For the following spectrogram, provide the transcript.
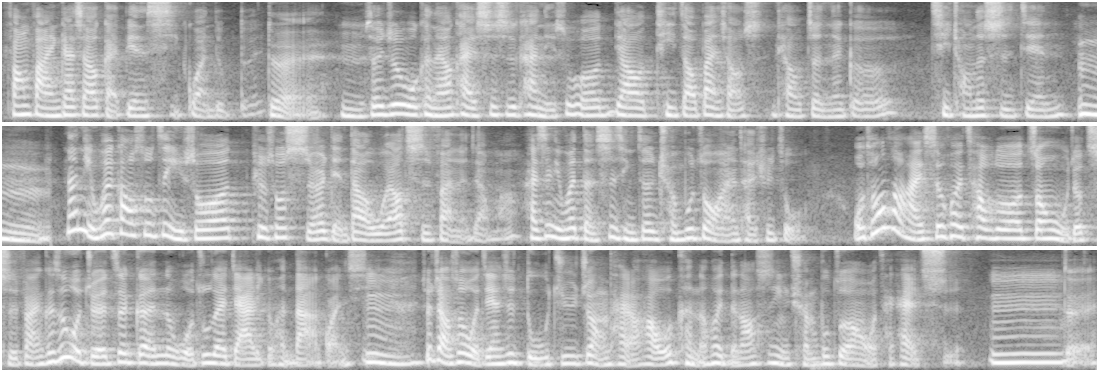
方法，应该是要改变习惯，对不对？对，嗯，所以就是我可能要开始试试看，你说要提早半小时调整那个。起床的时间，嗯，那你会告诉自己说，譬如说十二点到了，我要吃饭了，这样吗？还是你会等事情真的全部做完了才去做？我通常还是会差不多中午就吃饭，可是我觉得这跟我住在家里有很大的关系。嗯，就假如说我今天是独居状态的话，我可能会等到事情全部做完我才开始吃。嗯，对。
